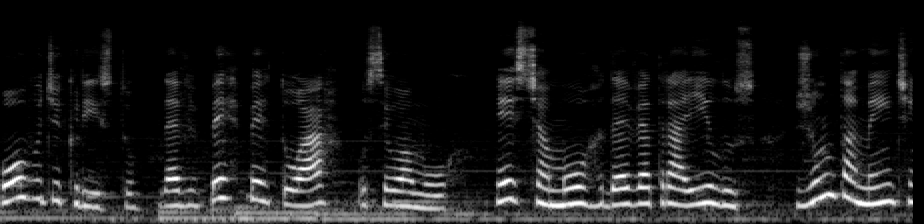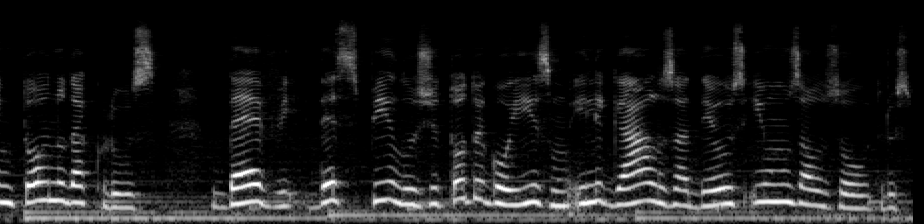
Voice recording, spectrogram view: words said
povo de Cristo, deve perpetuar o seu amor. Este amor deve atraí-los juntamente em torno da cruz, deve despi-los de todo egoísmo e ligá-los a Deus e uns aos outros.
